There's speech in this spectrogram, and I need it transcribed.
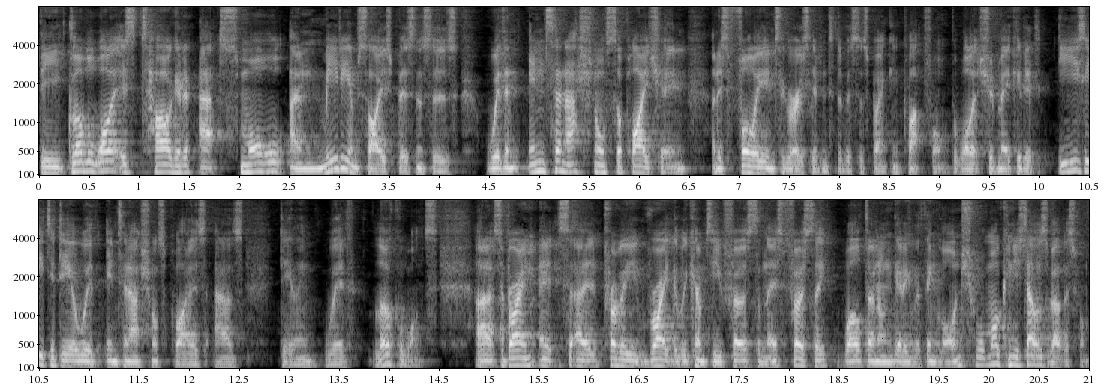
The global wallet is targeted at small and medium sized businesses with an international supply chain and is fully integrated into the business banking platform. The wallet should make it easy to deal with international suppliers as dealing with local ones. Uh, so, Brian, it's uh, probably right that we come to you first on this. Firstly, well done on getting the thing launched. What more can you tell us about this one?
